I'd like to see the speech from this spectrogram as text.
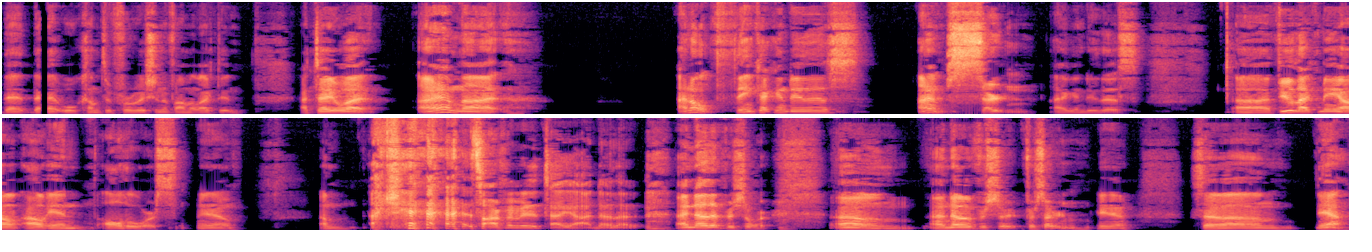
that, that will come to fruition if I'm elected. I tell you what, I am not, I don't think I can do this. I am certain I can do this. Uh, if you elect me, I'll, I'll end all the wars, you know. I'm, I can't, it's hard for me to tell you. I know that. I know that for sure. Um, I know for sure, for certain, you know. So, um, yeah,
